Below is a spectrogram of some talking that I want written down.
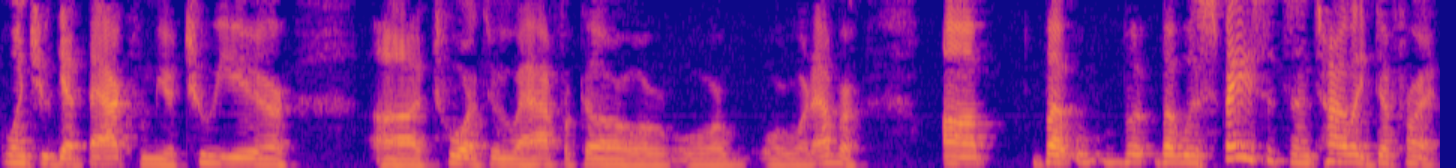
once you get back from your two year uh, tour through Africa or, or, or whatever. Uh, but, but, but with space, it's an entirely different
